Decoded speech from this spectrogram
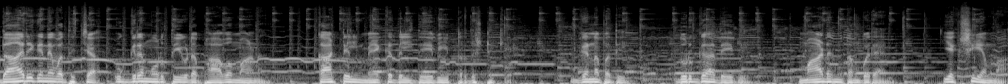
ദാരികനെ വധിച്ച ഉഗ്രമൂർത്തിയുടെ ഭാവമാണ് കാട്ടിൽ മേക്കതിൽ ദേവി പ്രതിഷ്ഠയ്ക്ക്. ഗണപതി ദുർഗാദേവി മാടൻ തമ്പുരാൻ യക്ഷിയമ്മ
